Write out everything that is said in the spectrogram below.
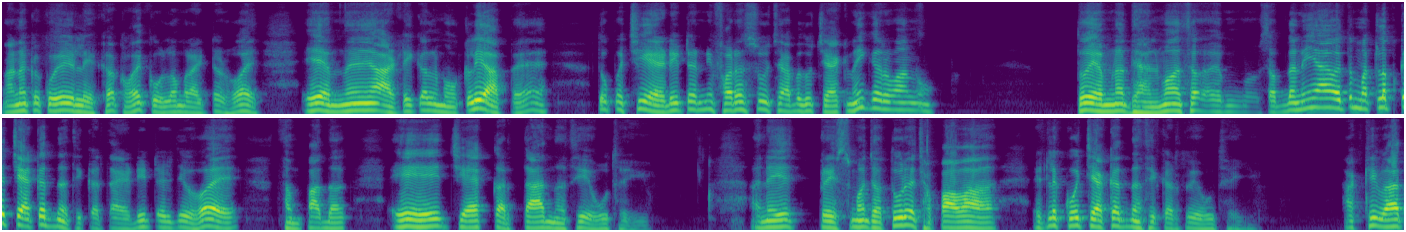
માનો કે કોઈ લેખક હોય, કોલમ રાઇટર હોય, એ એમને આર્ટિકલ મોકલી આપે, તો પછી એડિટરની ફરજ શું છે? આ બધું ચેક નહીં કરવાનું? તો એમના ધ્યાનમાં શબ્દ નહીં આવે તો મતલબ કે ચેક જ નથી કરતા. એડિટર જે હોય, સંપાદક, એ ચેક કરતા નથી એવું થઈ ગયું. અને એ પ્રેસમાં જતું રહે છપાવા એટલે કોઈ ચેક જ નથી કરતું એવું થઈ ગયું. આખી વાત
